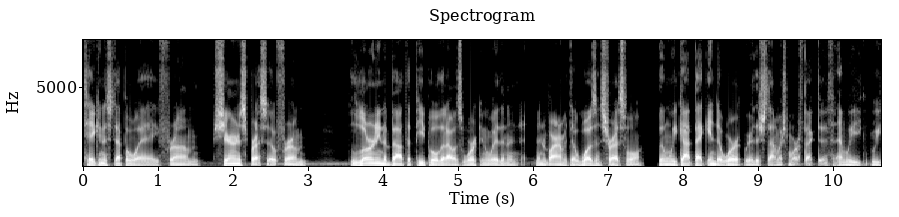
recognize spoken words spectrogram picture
taking a step away, from sharing espresso, from learning about the people that I was working with in an, environment that wasn't stressful when we got back into work, we were just that much more effective, and we we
